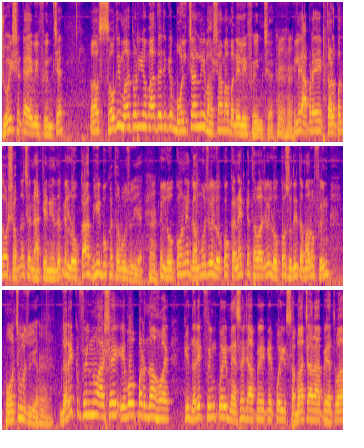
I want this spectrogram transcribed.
જોઈ શકાય એવી ફિલ્મ છે. સૌથી મહત્વની વાત એ છે કે બોલચાલની ભાષામાં બનેલી ફિલ્મ છે. એટલે આપણે એક તળપદો શબ્દ છે નાટ્યની અંદર કે લોકાભિમુખ થવું જોઈએ. કે લોકોને ગમવું જોઈએ લોકો કનેક્ટ થવા જોઈએ લોકો સુધી તમારું ફિલ્મ પહોંચવું જોઈએ. દરેક ફિલ્મનો આશય એવો પણ ના હોય કે દરેક ફિલ્મ કોઈ મેસેજ આપે કે કોઈ સમાચાર આપે અથવા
